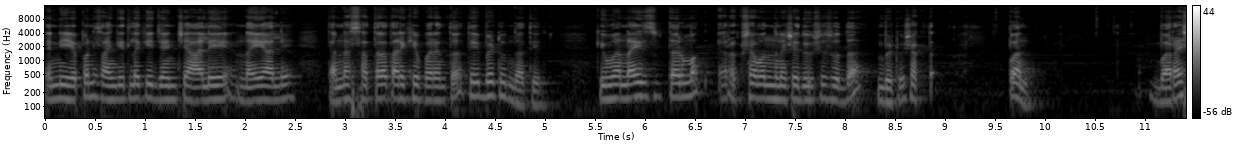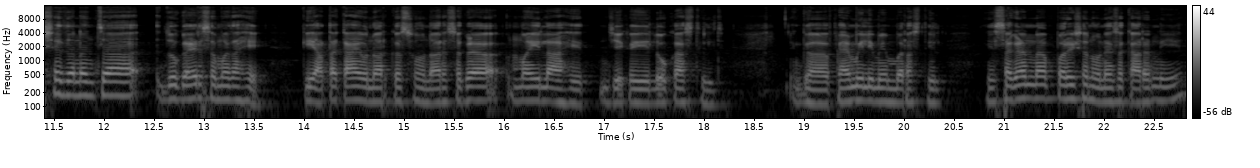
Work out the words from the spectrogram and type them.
त्यांनी हे पण सांगितलं की ज्यांचे आले नाही आले त्यांना सतरा तारखेपर्यंत ते भेटून जातील. किंवा नाहीच तर मग रक्षाबंधनाच्या दिवशीसुद्धा भेटू शकतात पण बऱ्याचशा जणांचा जो गैरसमज आहे की आता काय होणार कसं होणार सगळ्या महिला आहेत जे काही लोक असतील ग फॅमिली मेंबर असतील हे सगळ्यांना परेशान होण्याचं कारण नाही आहे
